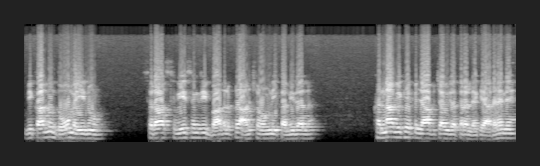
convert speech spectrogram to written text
ਵੀ ਕੱਲ ਨੂੰ 2 ਮਈ ਨੂੰ ਸਰਾ ਸੁਖਬੀਰ ਸਿੰਘ ਜੀ ਬਾਦਲ ਪ੍ਰਧਾਨ ਸ਼੍ਰੋਮਣੀ ਅਕਾਲੀ ਦਲ ਖੰਨਾ ਵਿਖੇ ਪੰਜਾਬ ਚਾਉ ਯਾਤਰਾ ਲੈ ਕੇ ਆ ਰਹੇ ਨੇ।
